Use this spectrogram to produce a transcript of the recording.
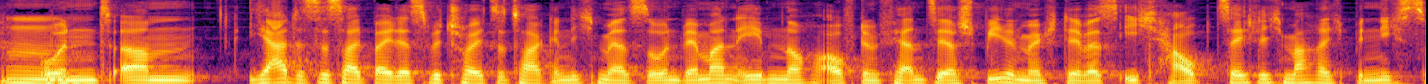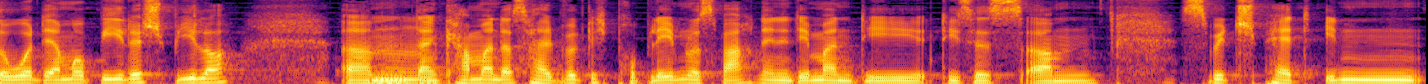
Mhm. Und ähm, ja, das ist halt bei der Switch heutzutage nicht mehr so. Und wenn man eben noch auf dem Fernseher spielen möchte, was ich hauptsächlich mache, ich bin nicht so der mobile Spieler, ähm, mhm. dann kann man das halt wirklich problemlos machen, indem man die, dieses ähm, Switchpad in,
